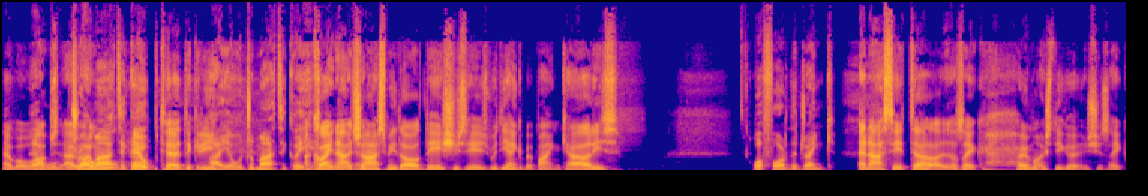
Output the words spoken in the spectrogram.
It will, It abs- will it will help to a degree. Aye, it will dramatically. a client actually asked me the other day, she says, What do you think about banking calories? Well, for the drink. And I said to her, I was like, How much do you get? She's like,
